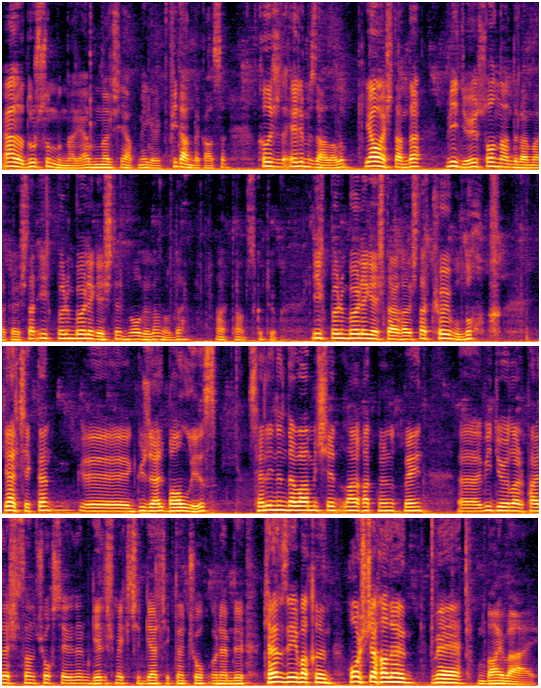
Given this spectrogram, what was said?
ya da dursun bunlar ya. Bunları şey yapmaya gerek. Fidan da kalsın. Kılıcı da elimizde alalım. Yavaştan da videoyu sonlandıralım arkadaşlar. İlk bölüm böyle geçti. Ne oluyor lan orada? Ha tamam sıkıntı yok. İlk bölüm böyle geçti arkadaşlar. Köy bulduk. Gerçekten e, güzel, ballıyız. Serinin devamı için like atmayı unutmayın. E, videoları paylaşırsanız çok sevinirim. Gelişmek için gerçekten çok önemli. Kendinize iyi bakın. Hoşça kalın ve bay bay.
